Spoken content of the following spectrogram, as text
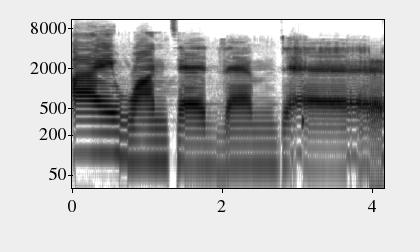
I wanted them dead.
